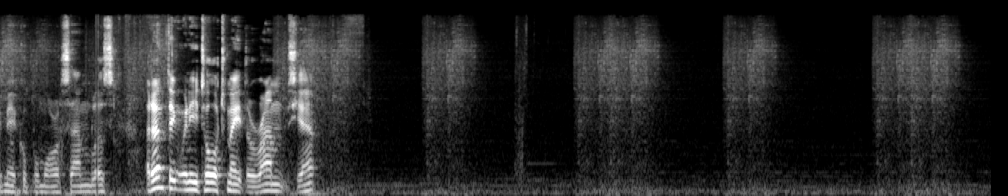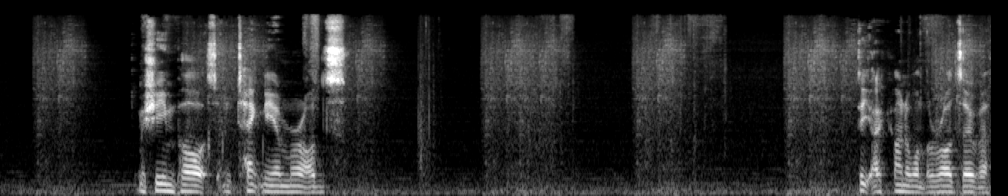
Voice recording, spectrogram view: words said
Give me a couple more assemblers. I don't think we need to automate the ramps yet. Machine parts and technum rods. See, I kind of want the rods over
